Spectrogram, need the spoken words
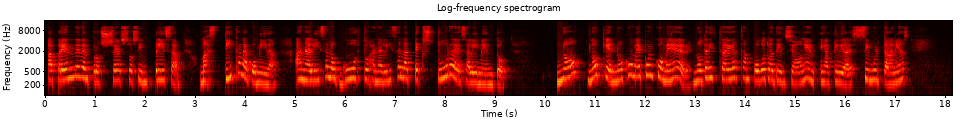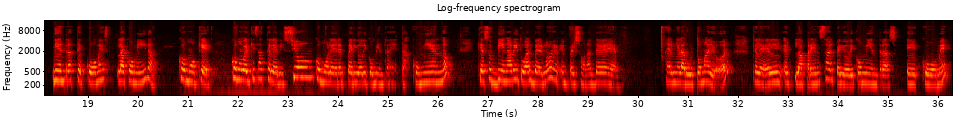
Aprende del proceso sin prisa, mastica la comida, analiza los gustos, analiza la textura de ese alimento. No, no, que no comer por comer, no te distraigas tampoco tu atención en, en actividades simultáneas mientras te comes la comida. ¿Como qué? Como ver quizás televisión, como leer el periódico mientras estás comiendo, que eso es bien habitual verlo en, personas de, en el adulto mayor, que lee la prensa, el periódico mientras eh, come.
